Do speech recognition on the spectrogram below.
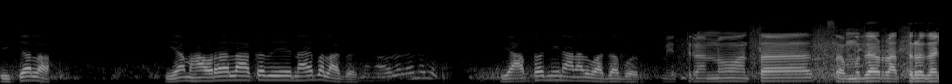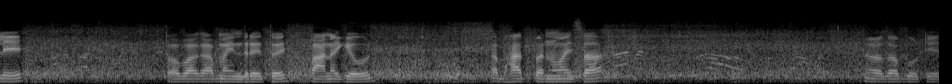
पिच्याला. या महावराला आकत नाही पण लागत. या आपसात नाही नानात वाजापर मित्रांनो आता समुद्रावर रात्र झाली. तो बघा महेंद्र येतोय पानं घेऊन. भात बनवायचा. बघा बोट कालो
